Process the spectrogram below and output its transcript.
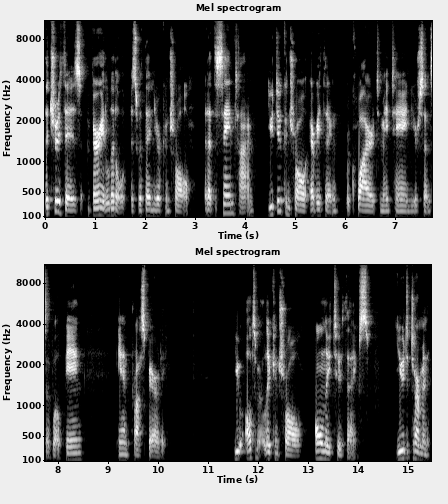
The truth is, very little is within your control, but at the same time, you do control everything required to maintain your sense of well being and prosperity you ultimately control only two things. You determine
